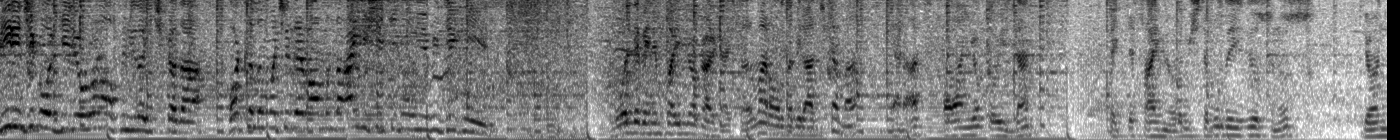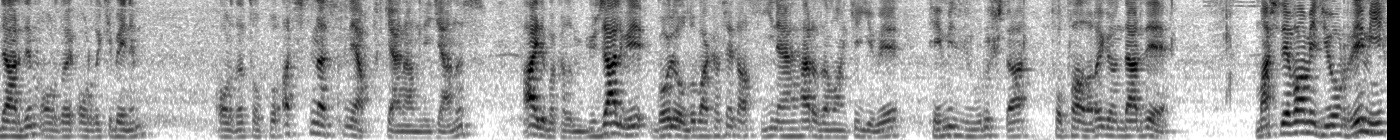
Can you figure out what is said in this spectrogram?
Birinci gol geliyor 16. dakikada. Bakalım maçın devamında aynı şekilde oynayabilecek miyiz? Golde benim payım yok arkadaşlar. Var orada birazcık ama yani asist falan yok o yüzden pek de saymıyorum. İşte burada izliyorsunuz. Gönderdim. Orada oradaki benim. Orada topu asistin asistini yaptık yani anlayacağınız. Haydi bakalım güzel bir gol oldu. Bakasetas yine her zamanki gibi temiz bir vuruşla topu alara gönderdi. Maç devam ediyor. Remy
